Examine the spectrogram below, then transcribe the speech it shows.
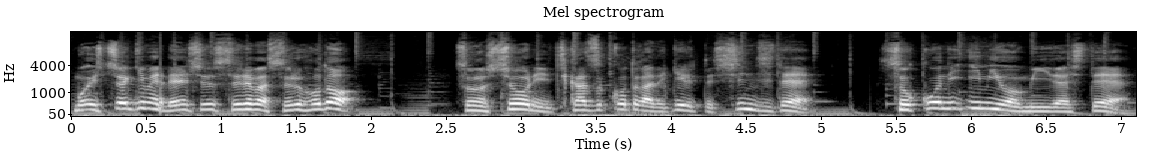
う。もう一生懸命練習すればするほど、その勝利に近づくことができるって信じて、そこに意味を見出して、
